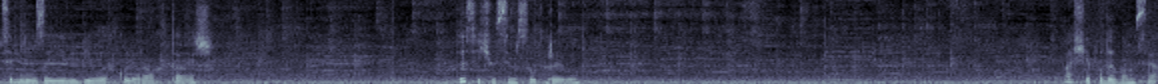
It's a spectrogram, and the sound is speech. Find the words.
Ці блузи є в білих кольорах теж. 1700 гривень. А ще подивимося,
